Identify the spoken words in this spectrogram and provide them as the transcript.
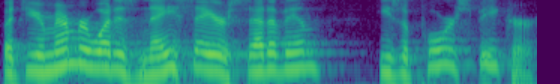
But do you remember what his naysayer said of him? He's a poor speaker.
